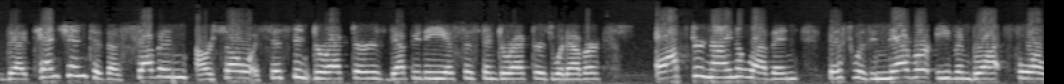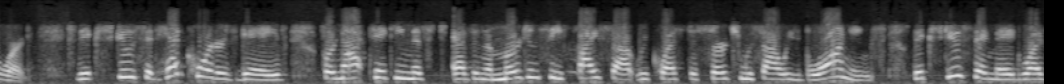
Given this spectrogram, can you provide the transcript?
the attention to the seven or so assistant directors, deputy assistant directors, whatever, after 9-11, this was never even brought forward. The excuse that headquarters gave for not taking this as an emergency FISA request to search Moussaoui's belongings, the excuse they made was,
